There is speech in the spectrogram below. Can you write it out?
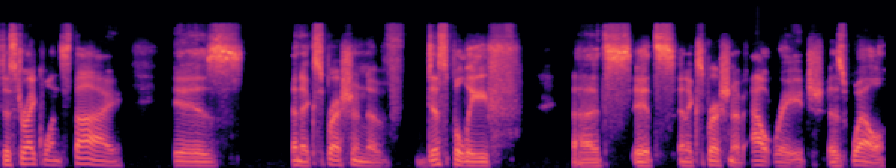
to strike one's thigh is an expression of disbelief uh, it's it's an expression of outrage as well.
